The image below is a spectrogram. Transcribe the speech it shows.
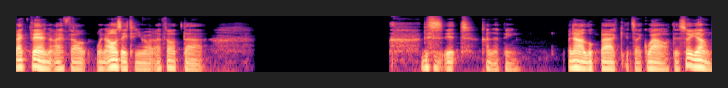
Back then, I felt, when I was 18 year old, I felt that this is it kind of thing. But now I look back, it's like, wow, they're so young.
